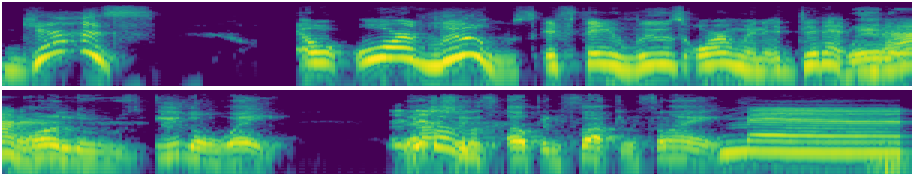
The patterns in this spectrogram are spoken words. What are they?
Yes. Or, or lose. If they lose or win, it didn't Win matter. or lose, either way, that doesn't- shit is up in fucking flames. Man,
